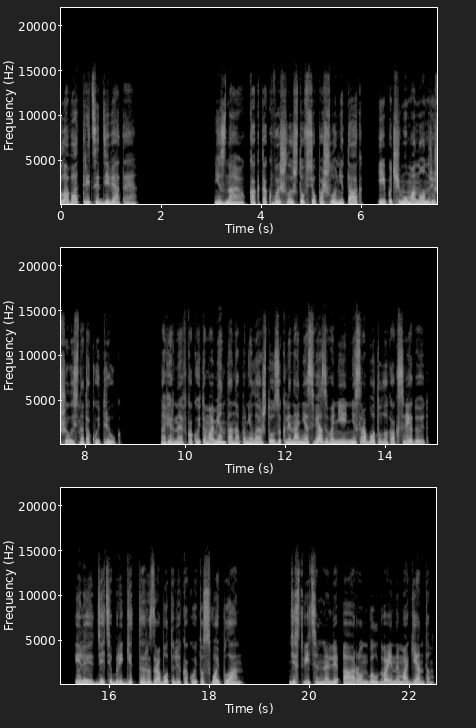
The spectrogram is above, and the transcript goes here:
Глава 39. Не знаю, как так вышло, что все пошло не так, и почему Манон решилась на такой трюк. Наверное, в какой-то момент она поняла, что заклинание связывания не сработало как следует, или дети Бригитты разработали какой-то свой план. Действительно ли Аарон был двойным агентом,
